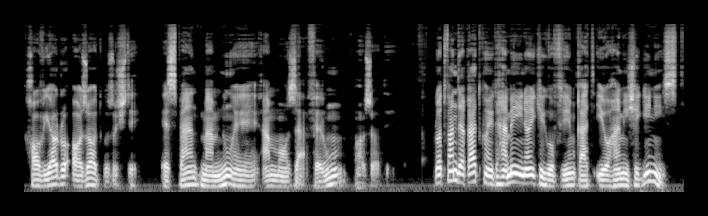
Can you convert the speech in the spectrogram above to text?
خاویار رو آزاد گذاشته. اسپند ممنوعه اما زعفرون آزاده. لطفا دقت کنید همه اینایی که گفتیم قطعی و همیشگی نیست.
